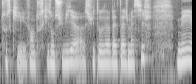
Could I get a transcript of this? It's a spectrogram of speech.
tout ce qui, enfin tout qu'ils ont subi suite aux abattages massifs. Mais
